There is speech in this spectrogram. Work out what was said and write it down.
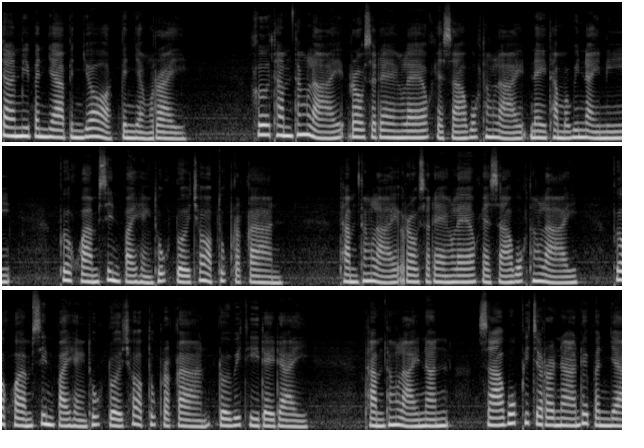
จรรย์มีปัญญาเป็นยอดเป็นอย่างไร คือทำทั้งหลายเราแสดงแล้วแก่สาวกทั้งหลายในธรรมวินัยนี้ เพื่อความสิ้นไปแห่งทุกข์โดยชอบทุกประการธรรมทั้งหลายเราแสดงแล้วแก่สาวกทั้งหลาย เพื่อความสิ้นไปแห่งทุกโดยชอบทุกประการโดยวิธีใด ๆธรรมทั้งหลายนั้น สาวกพิจารณาด้วยปัญญา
